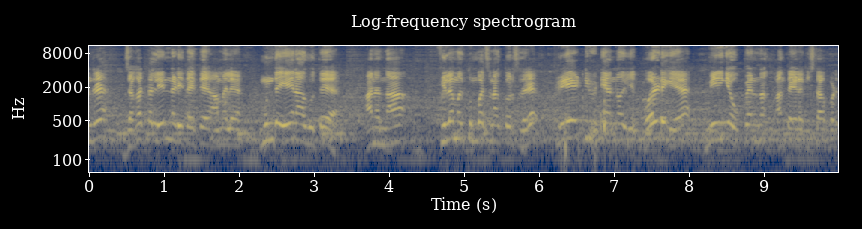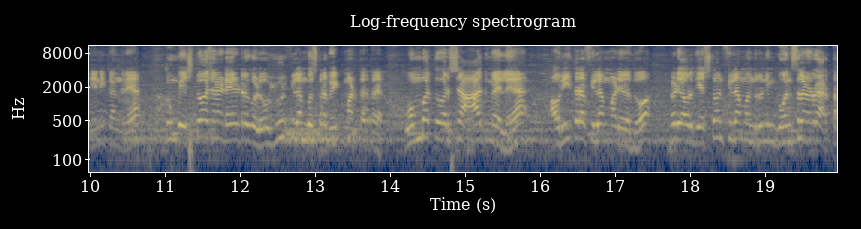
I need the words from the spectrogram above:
ಅಂದರೆ ಜಗತ್ತಲ್ಲಿ ಏನು ನಡೀತೈತೆ, ಆಮೇಲೆ ಮುಂದೆ ಏನಾಗುತ್ತೆ ಅನ್ನೋದನ್ನ ಫಿಲಮಲ್ಲಿ ತುಂಬ ಚೆನ್ನಾಗಿ ತೋರಿಸಿದ್ರೆ ಕ್ರಿಯೇಟಿವಿಟಿ ಅನ್ನೋ ವರ್ಡ್ಗೆ ಮೀನಿಂಗೆ ಉಪೇನ್ ಅಂತ ಹೇಳಕ್ ಇಷ್ಟಪಡ್ತೀನಿ. ಏನಕ್ಕಂದ್ರೆ, ತುಂಬ ಎಷ್ಟೋ ಜನ ಡೈರೆಕ್ಟರ್ಗಳು ಇವ್ರ ಫಿಲಮ್ಗೋಸ್ಕರ ವೆಯ್ಟ್ ಮಾಡ್ತಾ ಇರ್ತಾರೆ. ಒಂಬತ್ತು ವರ್ಷ ಆದಮೇಲೆ ಅವ್ರು ಈ ಥರ ಫಿಲಮ್ ಮಾಡಿರೋದು, ನೋಡಿ ಅವ್ರದ್ದು ಎಷ್ಟೊಂದು ಫಿಲಮ್ ಅಂದ್ರು ನಿಮ್ಗೆ ಒಂದ್ಸಲ ನೋಡ್ರೆ ಅರ್ಥ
